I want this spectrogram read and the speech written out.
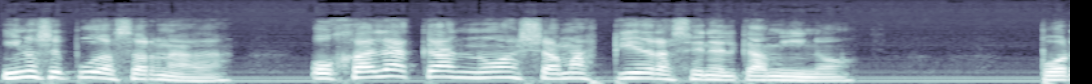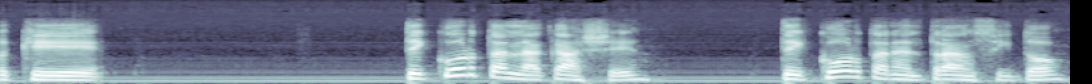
Y no se pudo hacer nada. Ojalá acá no haya más piedras en el camino, porque te cortan la calle, te cortan el tránsito,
